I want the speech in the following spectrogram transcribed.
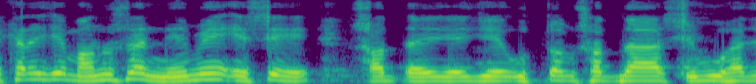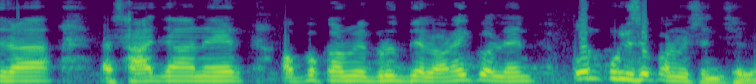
এখানে যে মানুষরা নেমে এসে যে উত্তম সর্দার, শিবু হাজরা, শাহজাহানের অপকর্মের বিরুদ্ধে লড়াই করলেন, কোন পুলিশের পারমিশন ছিল?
